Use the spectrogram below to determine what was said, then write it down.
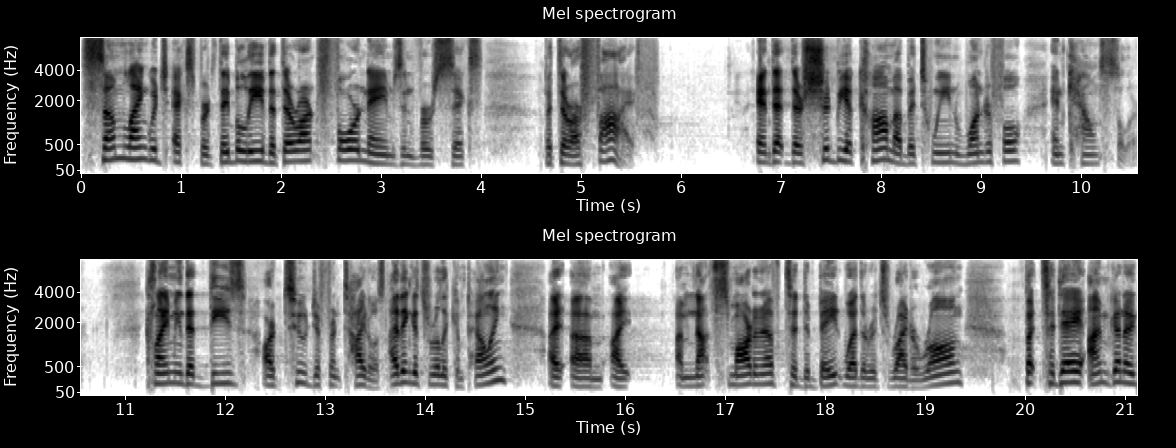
Some language experts, they believe that there aren't four names in verse 6, but there are five. And that there should be a comma between wonderful and counselor, claiming that these are two different titles. I think it's really compelling. I, um, I, I'm not smart enough to debate whether it's right or wrong. But today I'm going to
